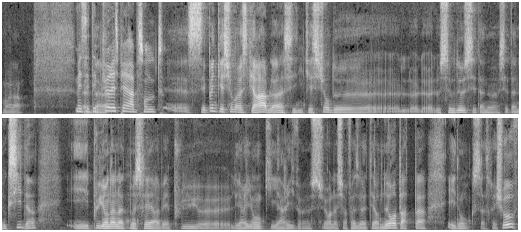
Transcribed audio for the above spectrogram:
Voilà. Mais c'était eh ben, plus respirable sans doute. Euh, c'est pas une question de respirable, hein, c'est une question de. Le, CO2, c'est un, c'est un oxyde. Hein, et plus il y en a dans l'atmosphère, eh plus euh, les rayons qui arrivent sur la surface de la Terre ne repartent pas et donc ça se réchauffe.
